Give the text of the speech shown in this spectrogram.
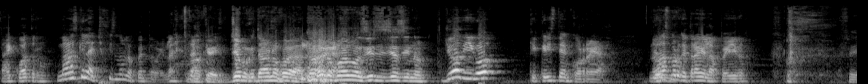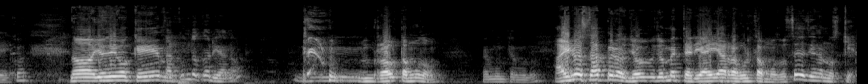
Hay cuatro. No, es que la Chufis no lo cuenta, neta. Ok, sí, porque todavía no juega. Todavía no podemos decir si sí o si no. Yo digo que Cristian Correa. Nada más porque trae el apellido. Sí. No, yo digo que Facundo Coria, ¿no? Raúl Tamudo. Ramón Tamudo. Ahí no está, pero yo, yo metería ahí a Raúl Tamudo. Ustedes díganos quién.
